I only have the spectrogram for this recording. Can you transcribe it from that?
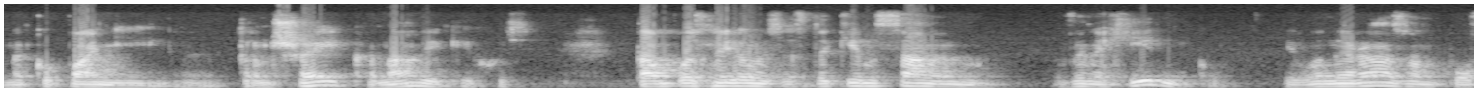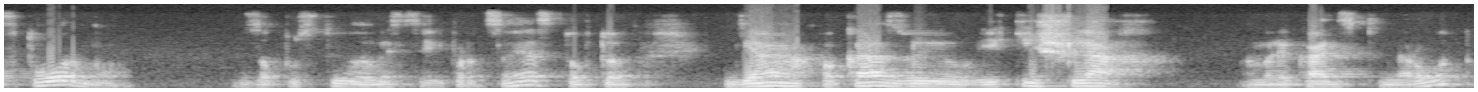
на копанні е, траншей, канав якихось. Там познайомився з таким самим винахідником, і вони разом повторно запустили весь цей процес. Тобто я показую, який шлях американський народ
